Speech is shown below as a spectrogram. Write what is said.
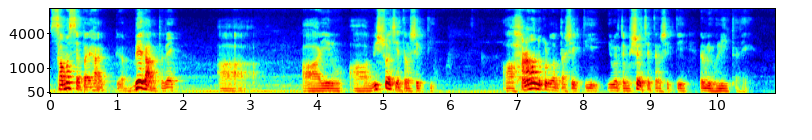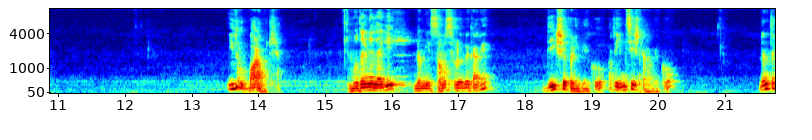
ಸಮಸ್ಯೆ ಪರಿಹಾರ ಬೇಗ ಆಗ್ತದೆ ಆ ಏನು, ಆ ವಿಶ್ವಚೇತನ ಶಕ್ತಿ, ಆ ಹಣವನ್ನು ಕೊಡುವಂಥ ಶಕ್ತಿ, ಇರುವಂಥ ವಿಶ್ವಚೇತನ ಶಕ್ತಿ ನಮಗೆ ಉಳಿಯುತ್ತದೆ. ಇದು ಭಾಳ ಮುಖ್ಯ. ಮೊದಲನೇದಾಗಿ ನಮಗೆ ಸಮಸ್ಯೆಗಳು ಬೇಕಾದ್ರೆ ದೀಕ್ಷೆ ಪಡಿಬೇಕು, ಅಥವಾ ಇನ್ಸಿಷನ್ ಆಗಬೇಕು. ನಂತರ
